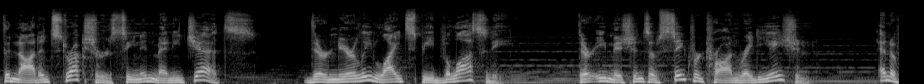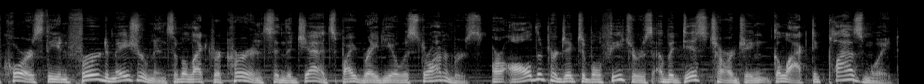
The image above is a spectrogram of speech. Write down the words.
the knotted structures seen in many jets, their nearly light speed velocity, their emissions of synchrotron radiation, and of course, the inferred measurements of electric currents in the jets by radio astronomers are all the predictable features of a discharging galactic plasmoid.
